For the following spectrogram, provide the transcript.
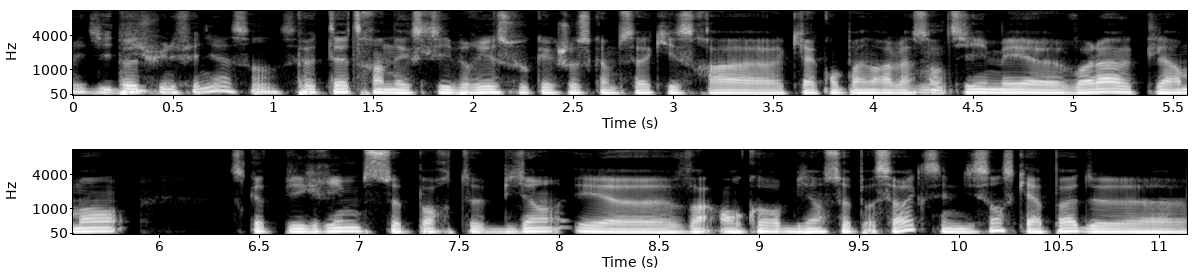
il dit, je suis une feignasse. Hein. Peut-être un ex libris ou quelque chose comme ça qui sera euh, qui accompagnera la Mhm. sortie, mais euh, voilà, clairement. Scott Pilgrim se porte bien et euh, va encore bien se porter. C'est vrai que c'est une licence qui a pas de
